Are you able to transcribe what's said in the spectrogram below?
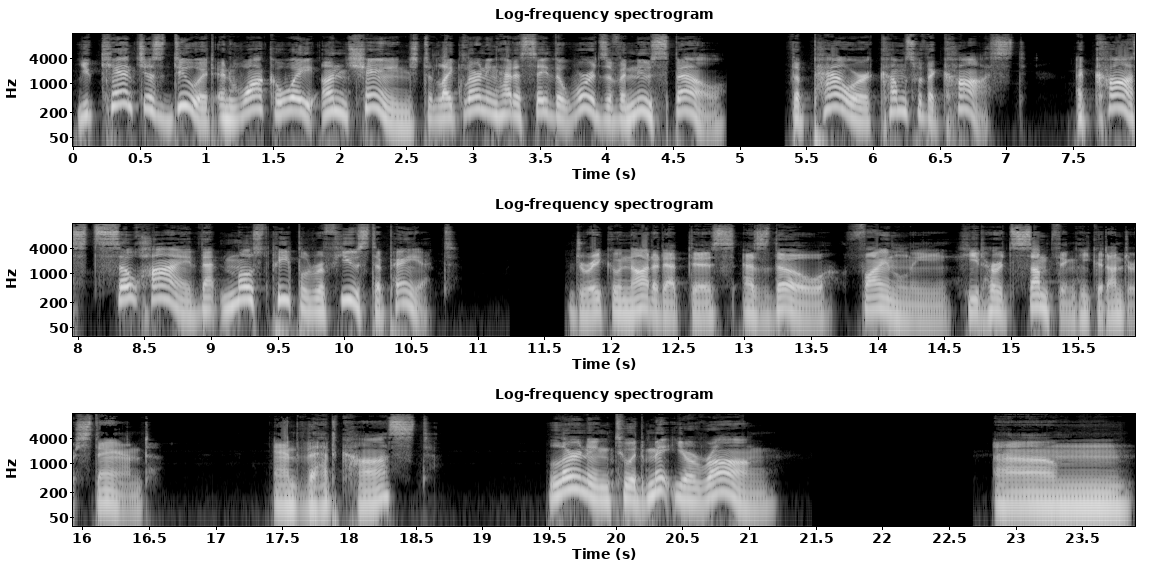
You can't just do it and walk away unchanged like learning how to say the words of a new spell. The power comes with a cost, a cost so high that most people refuse to pay it. Draco nodded at this as though, finally, he'd heard something he could understand. And that cost? Learning to admit you're wrong. Um,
